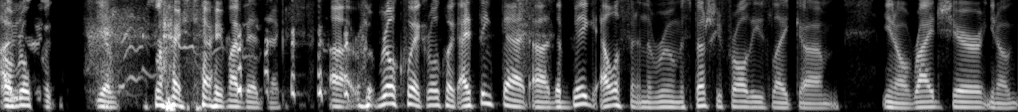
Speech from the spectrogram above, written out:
Oh, real quick. Yeah. Sorry. Sorry. My bad, Zach. Uh, real quick. Real quick. I think that uh, the big elephant in the room, especially for all these like, um, you know, ride share, you know,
